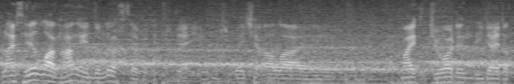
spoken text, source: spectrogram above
Blijft heel lang hangen in de lucht, heb ik het idee. Jongens, een beetje à la eh, Michael Jordan, die deed dat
